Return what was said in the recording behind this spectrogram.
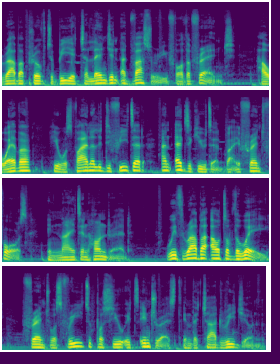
Rabah proved to be a challenging adversary for the French. However, he was finally defeated and executed by a French force in 1900. With Rabah out of the way, French was free to pursue its interest in the Chad region.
